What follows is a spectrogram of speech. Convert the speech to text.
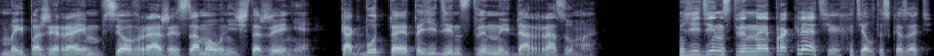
Мы пожираем все враже самоуничтожение, как будто это единственный дар разума. «Единственное проклятие», — хотел ты сказать.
